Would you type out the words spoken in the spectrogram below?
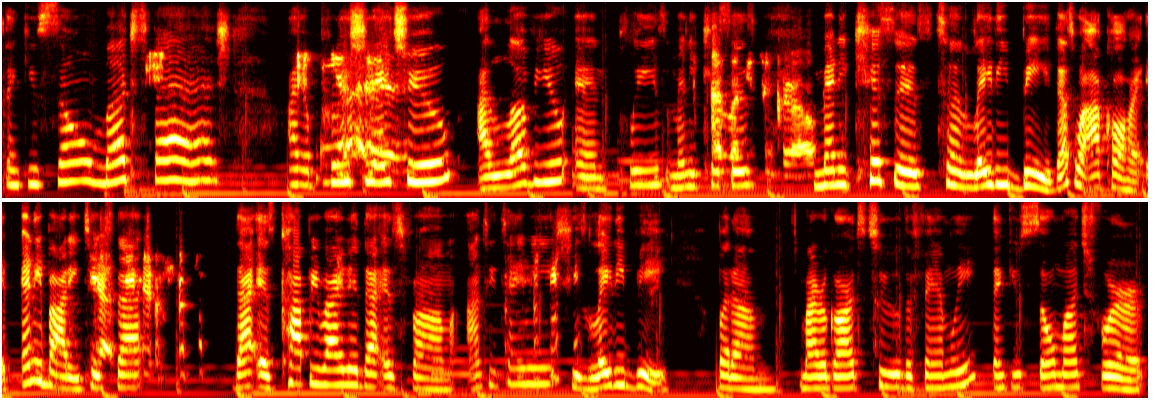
Thank you so much, Spesh. I appreciate yes. you. I love you, and please, many kisses. Too, many kisses to Lady B. That's what I call her. If anybody takes yes, that, that is copyrighted. That is from Auntie Tammy. She's Lady B. But um, my regards to the family. Thank you so much for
